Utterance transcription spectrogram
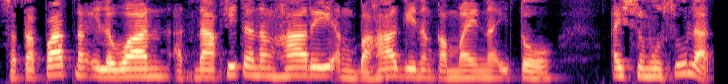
Sa tapat ng ilawan at nakita ng hari ang bahagi ng kamay na ito ay sumusulat.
